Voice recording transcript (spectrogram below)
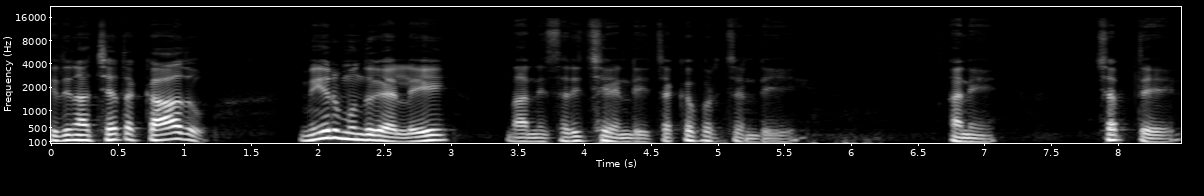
ఇది నా చేత కాదు మీరు ముందుగా వెళ్ళి దాన్ని సరిచేయండి చక్కపరచండి అని చెప్తే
